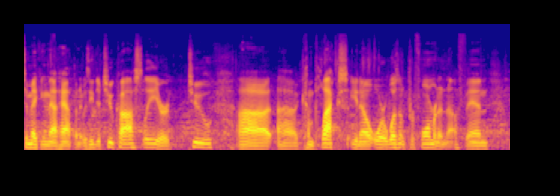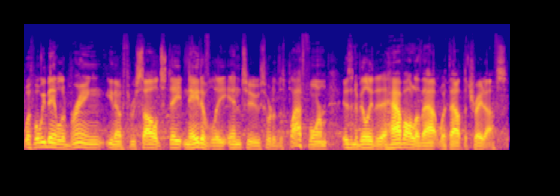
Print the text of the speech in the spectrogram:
to making that happen. It was either too costly or too uh, uh, complex, you know, or wasn't performant enough. And with what we've been able to bring, you know, through solid state natively into sort of this platform is an ability to have all of that without the trade-offs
